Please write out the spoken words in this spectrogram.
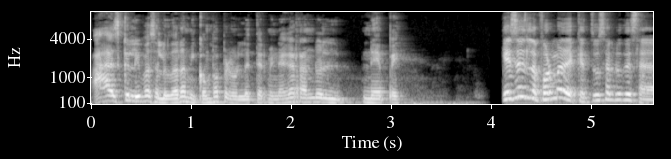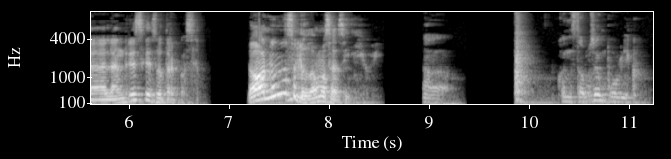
ah, es que le iba a saludar a mi compa, pero le terminé agarrando el nepe. Esa es la forma de que tú saludes a- al Andrés, que es otra cosa. No, no nos saludamos así, güey. Ah, cuando estamos en público.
